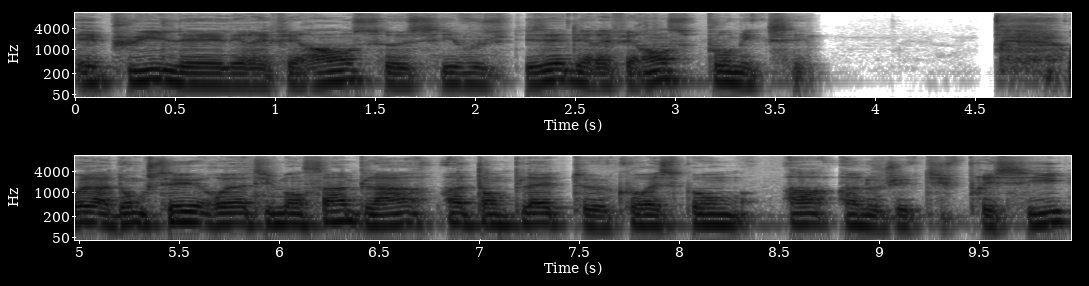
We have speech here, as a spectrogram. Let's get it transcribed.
et puis les, les références si vous utilisez des références pour mixer. Voilà, donc c'est relativement simple. Hein. Un template correspond à un objectif précis,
